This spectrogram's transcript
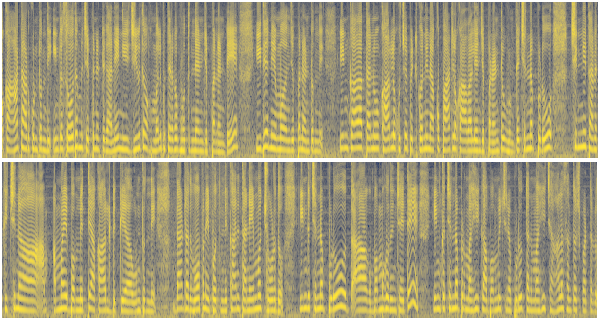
ఒక ఆట ఆడుకుంటుంది. ఇంకా సోదమ్మ చెప్పినట్టుగానే నీ జీవితం ఒక మలుపు తిరగబోతుంది అని చెప్పానంటే ఇదేనేమో అని చెప్పని అంటుంది. ఇంకా తను కారులో కూర్చోపెట్టుకొని నాకు పాటలు కావాలి అని చెప్పని అంటూ ఉంటే చిన్నప్పుడు చిన్ని తనకిచ్చిన అమ్మాయి బొమ్మ ఎత్తి ఆ కారు డిక్కి ఉంటుంది. దాంట్లో అది ఓపెన్ అయిపోతుంది కానీ తనేమో చూడదు. ఇంకా చిన్నప్పుడు ఆ బొమ్మ గురించి అయితే ఇంకా చిన్నప్పుడు మహికి ఆ బొమ్మ ఇచ్చినప్పుడు తన మహి చాలా సంతోషపడతాడు.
